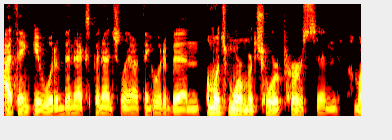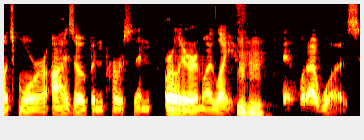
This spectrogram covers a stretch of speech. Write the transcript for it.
I think it would have been exponentially. And I think it would have been a much more mature person, a much more eyes open person earlier in my life Mhm. than what I was.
